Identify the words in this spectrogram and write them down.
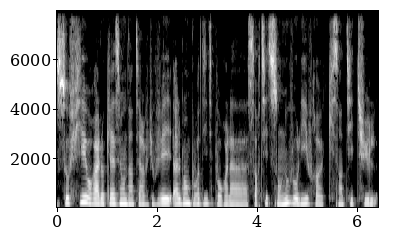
Sophie aura l'occasion d'interviewer Alban Bourdit pour la sortie de son nouveau livre qui s'intitule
